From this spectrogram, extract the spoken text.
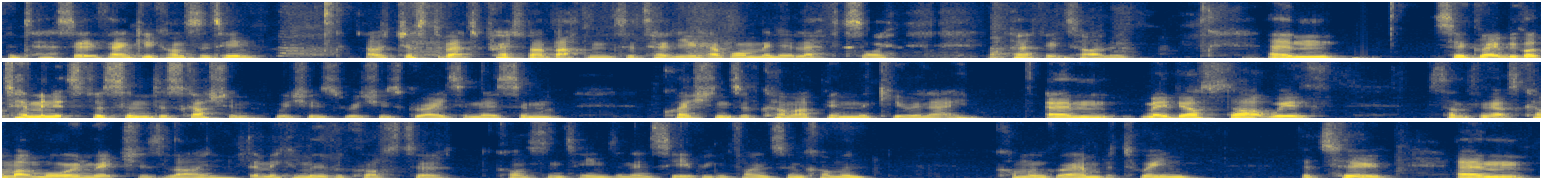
Fantastic. Thank you, Konstantin. I was just about to press my button to tell you you have one minute left, so perfect timing. Um, so great. We've got 10 minutes for some discussion, which is which is great. And there's some questions have come up in the Q&A. Um, maybe I'll start with something that's come up more in Richard's line, then we can move across to Konstantin's and then see if we can find some common common ground between the two. Um,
